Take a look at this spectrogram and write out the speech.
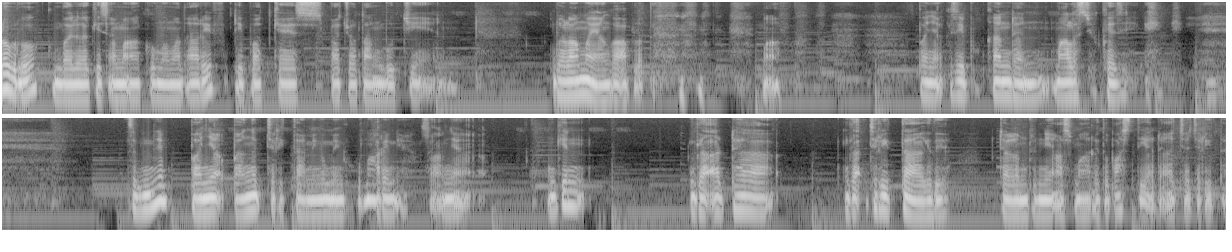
Halo bro, kembali lagi sama aku Muhammad Arif di podcast Pacotan Bucin. Udah lama ya nggak upload, maaf. Banyak kesibukan dan males juga sih. Sebenarnya banyak banget cerita minggu-minggu kemarin ya, soalnya mungkin nggak ada nggak cerita gitu ya dalam dunia asmara itu pasti ada aja cerita.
